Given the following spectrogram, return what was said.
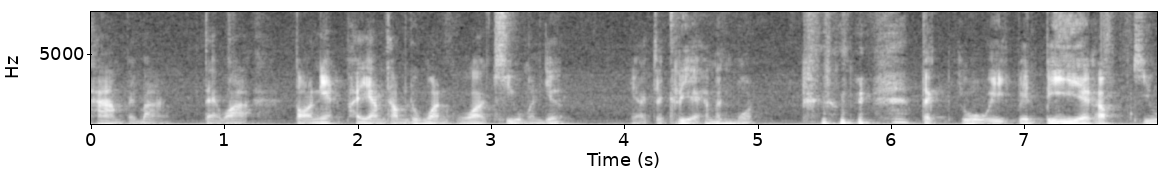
ข้ามไปบ้าง แต่ว่าตอนเนี้ยพยายามทำทุกวันเพราะว่าคิวมันเยอะ อยากจะเคลียร์ให้มันหมด แต่โอ้อีกเป็นปีครับคิว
